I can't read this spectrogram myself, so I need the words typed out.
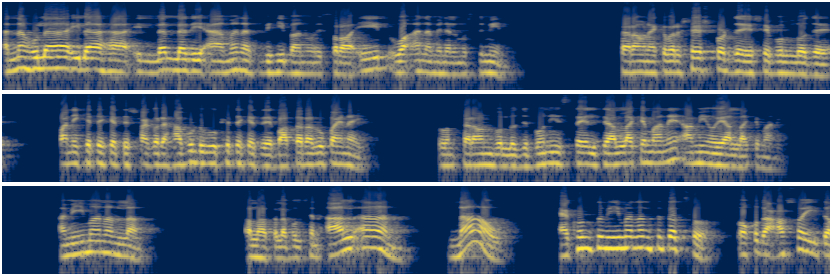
أنه لا إله إلا الذي آمنت به بنو إسرائيل وأنا من المسلمين ফেরাউন একেবারে শেষ পর্যায়ে এসে বলল যে পানি খেতে খেতে সাগরে হাবুডুবু খেতে খেতে বাঁচার আর উপায় নাই তখন ফেরাউন বলল যে বনি ইসরায়েল যে আল্লাহকে মানে আমি ওই আল্লাহকে মানি আমি ইমান আনলাম আল্লাহ তালা বলছেন আল আন নাও এখন তুমি ইমান আনতে চাচ্ছ অকদা আসাই তা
